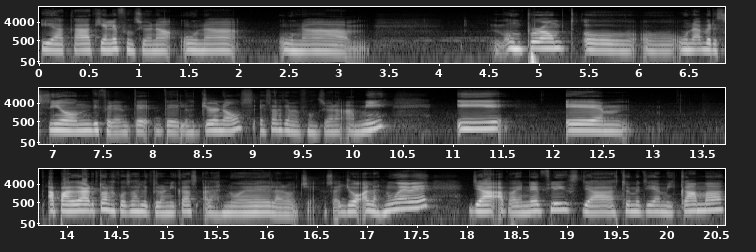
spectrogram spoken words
y a cada quien le funciona una, una un prompt o, una versión diferente de los journals. Esta es la que me funciona a mí. Y em, apagar todas las cosas electrónicas a las 9 de la noche. O sea, yo a las 9 ya apagué Netflix, ya estoy metida en mi cama,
